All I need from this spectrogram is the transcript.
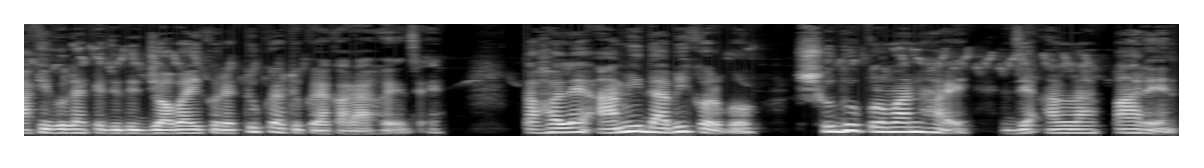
পাখিগুলাকে যদি জবাই করে টুকরা, টুকরা করা হয়ে যায়। তাহলে আমি দাবি করব শুধু প্রমাণ হয় যে আল্লাহ পারেন।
